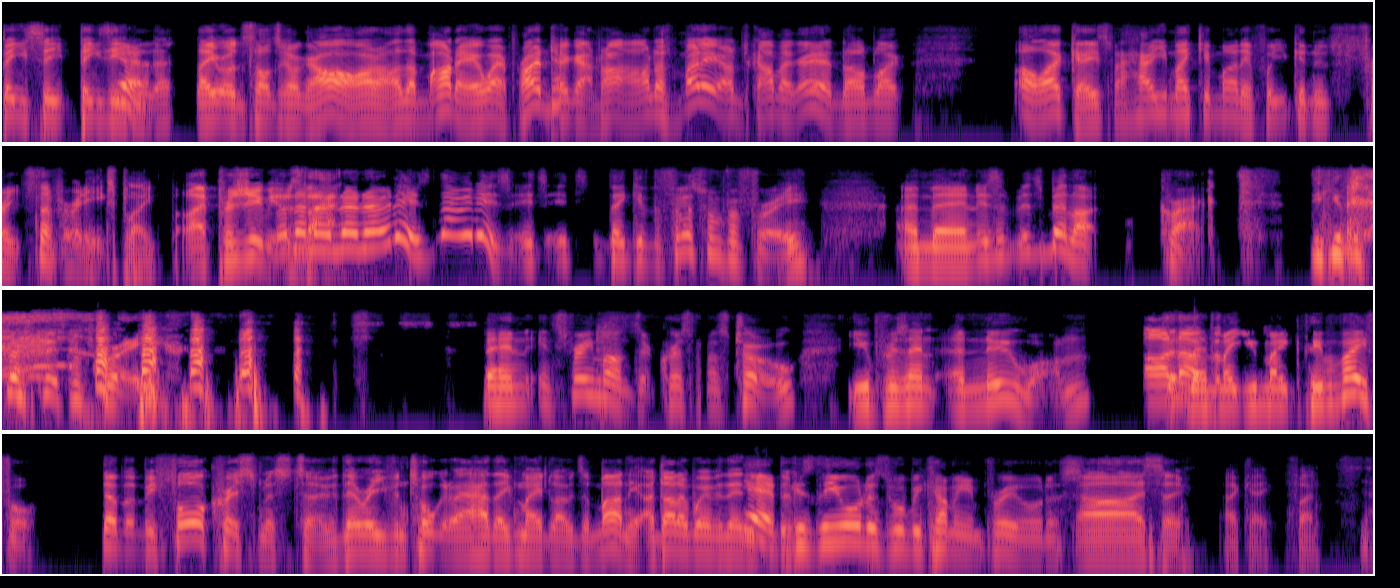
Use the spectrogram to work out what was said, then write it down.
BZ BZ yeah. later on starts going, oh, the money we're printing it, oh, there's millions coming in. And I'm like, oh, okay, so how are you making money if what you getting for free? It's never really explained, but I presume it was no, no, no, no, it is. No, it is. It's, it's they give the first one for free, and then it's, it's a bit like crack. You give the first bit for free. then in three months at Christmas too, you present a new one oh, that no, but... you make people pay for. No, but before Christmas too, they're even talking about how they've made loads of money. I don't know whether then. Yeah, because the orders will be coming in pre-orders. Oh, I see. Okay, fine. Yeah.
